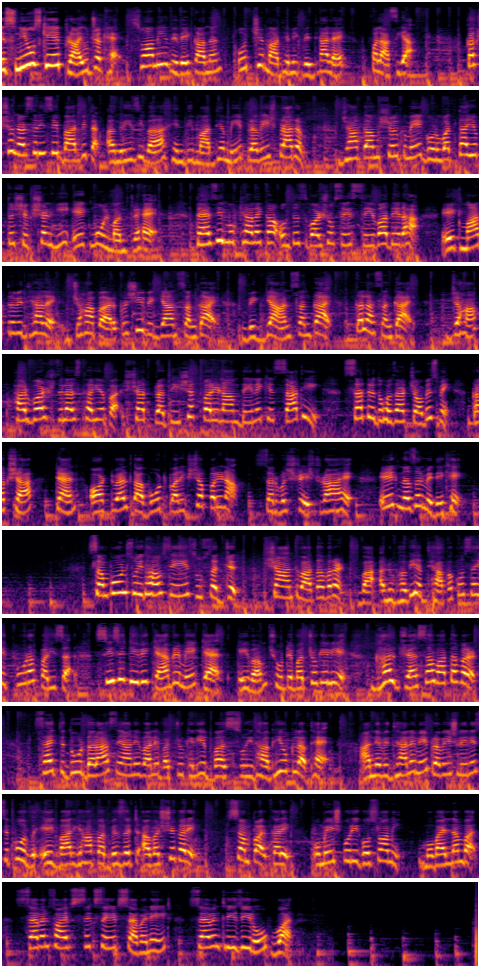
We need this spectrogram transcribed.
इस न्यूज़ के प्रायोजक है स्वामी विवेकानंद उच्च माध्यमिक विद्यालय, फलासिया। कक्षा नर्सरी से बारहवीं तक अंग्रेज़ी व हिंदी माध्यम में प्रवेश प्रारंभ, जहाँ कम शुल्क में गुणवत्ता युक्त शिक्षण ही एक मूल मंत्र है। तहसील मुख्यालय का उनतीस वर्षों से सेवा दे रहा एकमात्र विद्यालय, जहाँ पर कृषि विज्ञान संकाय विज्ञान संकाय, कला संकाय, जहाँ हर वर्ष जिला स्तरीय पर शत प्रतिशत परिणाम देने के साथ ही सत्र 2024 में कक्षा टेंथ और ट्वेल्थ का बोर्ड परीक्षा परिणाम सर्वश्रेष्ठ रहा है। एक नज़र में देखें। संपूर्ण सुविधाओं से सुसज्जित, शांत वातावरण व वा अनुभवी अध्यापकों सहित पूरा परिसर सीसीटीवी कैमरे में कैद एवं छोटे बच्चों के लिए घर जैसा वातावरण सहित दूर दराज से आने वाले बच्चों के लिए बस सुविधा भी उपलब्ध है। अन्य विद्यालय में प्रवेश लेने से पूर्व एक बार यहाँ पर विज़िट अवश्य करें। संपर्क करें Umeshpuri Goswami, mobile number seven five six eight seven eight seven three zero one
